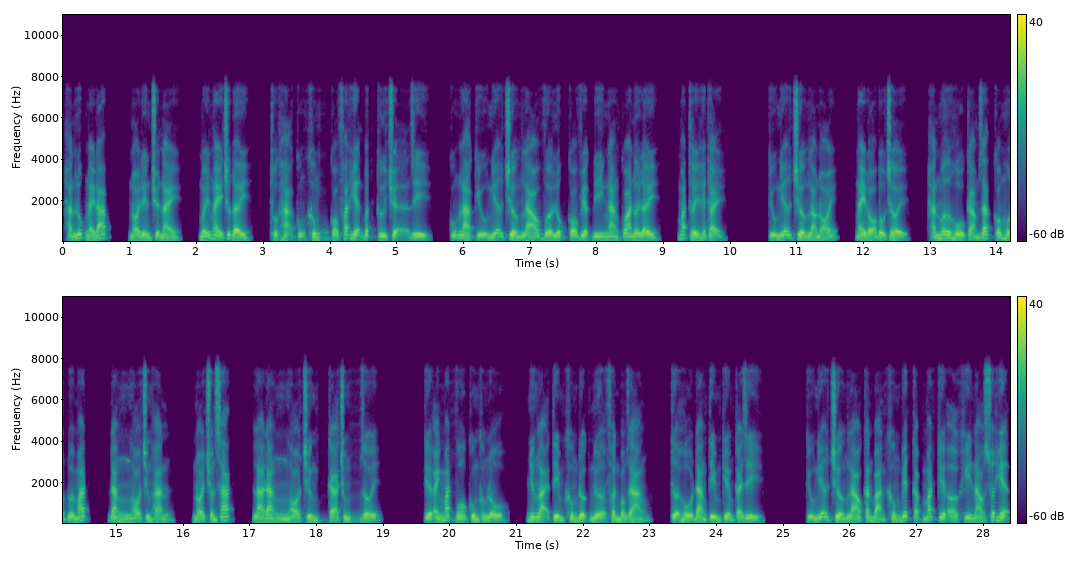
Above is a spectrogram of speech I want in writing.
hắn lúc này đáp, nói đến chuyện này, mấy ngày trước đây, thuộc hạ cũng không có phát hiện bất cứ chuyện gì, cũng là cửu nghĩa trưởng lão vừa lúc có việc đi ngang qua nơi đây, mắt thấy hết thảy. Cửu nghĩa trưởng lão nói, ngày đó bầu trời, hắn mơ hồ cảm giác có một đôi mắt, đang ngó chừng hắn, nói chuẩn xác, là đang ngó chừng cả trung giới. Kia ánh mắt vô cùng khổng lồ, nhưng lại tìm không được nửa phần bóng dáng, tựa hồ đang tìm kiếm cái gì. cựu nghĩa trưởng lão căn bản không biết cặp mắt kia ở khi nào xuất hiện,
